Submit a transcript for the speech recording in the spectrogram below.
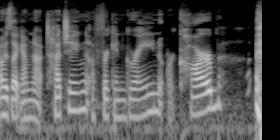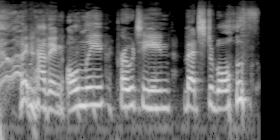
I was like, I'm not touching a freaking grain or carb. I'm having only protein, vegetables,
